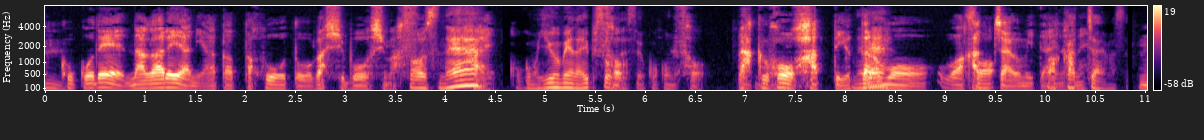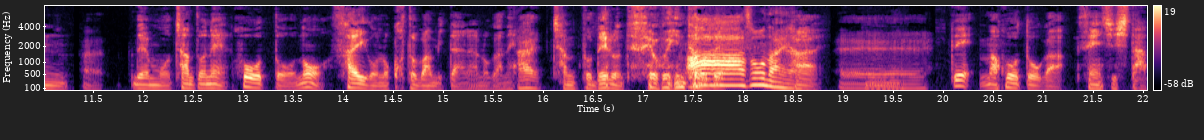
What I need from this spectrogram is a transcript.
うんここで流れ屋に当たった宝刀が死亡します。そうですね。はいここも有名なエピソードですよ、ここも。そう。落砲派って言ったらねもう分かっちゃうみたいな、ね。わかっちゃいます。うん。はい。で、もうちゃんとね、宝刀の最後の言葉みたいなのがね、はい。ちゃんと出るんですよ、ウィンドウで。ああ、そうなんや。はいえで、まあ、宝刀が戦死したっ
